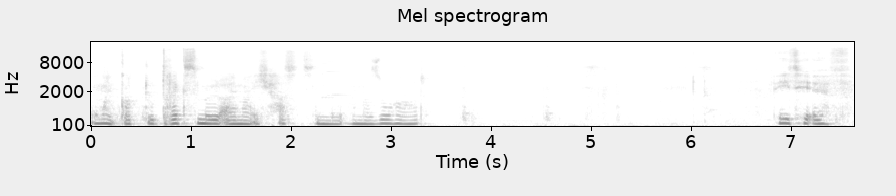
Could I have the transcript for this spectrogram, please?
Oh mein Gott, du Drecksmülleimer. Ich hasse diesen Mülleimer so hart. WTF.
